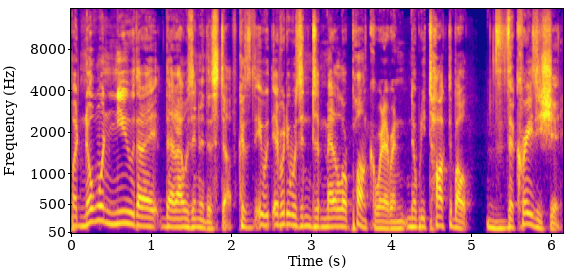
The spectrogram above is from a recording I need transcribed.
but no one knew that I that I was into this stuff because everybody was into metal or punk or whatever, and nobody talked about the crazy shit.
